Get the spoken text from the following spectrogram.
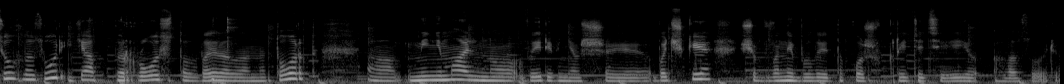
Цю глазурь я просто вилила на торт, мінімально вирівнявши бочки, щоб вони були також вкриті цією глазур'ю.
